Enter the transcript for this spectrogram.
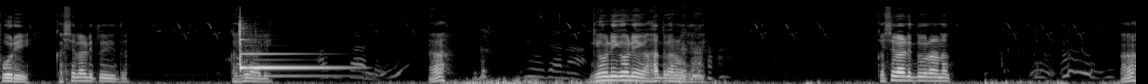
पोरी कशाला आली तू इथं? कशाला आली? हा? घेऊन ये घेऊन ये हात घालून तिथे कशाला आली तू रानात? हा?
